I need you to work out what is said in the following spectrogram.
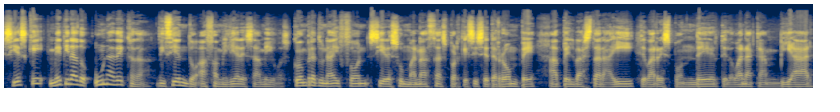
Si es que me he tirado una década diciendo a familiares, amigos, cómprate un iPhone si eres un manazas porque si se te rompe, Apple va a estar ahí, te va a responder, te lo van a cambiar,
